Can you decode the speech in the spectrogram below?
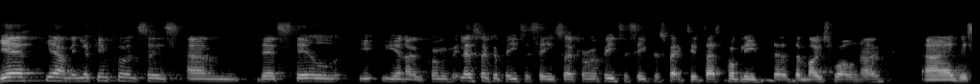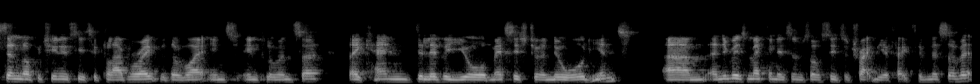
Yeah, yeah. I mean, look, influencers, um, they're still, you know, from let's look at B2C. So, from a B2C perspective, that's probably the, the most well known. Uh, there's still an opportunity to collaborate with the right in- influencer. They can deliver your message to a new audience. Um, and there is mechanisms, obviously, to track the effectiveness of it.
